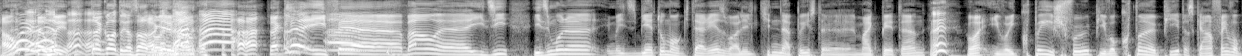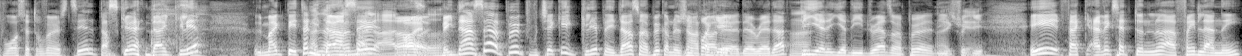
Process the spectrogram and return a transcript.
Ah ouais? Ah oui, t'as contre ça. Ok, dans lui. bon. fait que là, il fait euh, bon, euh, il dit, il dit moi là, il m'a dit bientôt mon guitariste va aller le kidnapper, c'est euh, Mike Payton. Hein? Ouais, il va y couper les cheveux puis il va couper un pied parce qu'enfin il va pouvoir se trouver un style parce que dans le clip. le Mike Payton, Ah, il dansait. malade, ouais. ça. Mais il dansait un peu. Vous checkez le clip, là, il danse un peu comme le chanteur de, de Red Hot. Puis il y, a- il y a des dreads un peu. Des Ok. cheveux qui- Et fait avec cette tune là à la fin de l'année,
